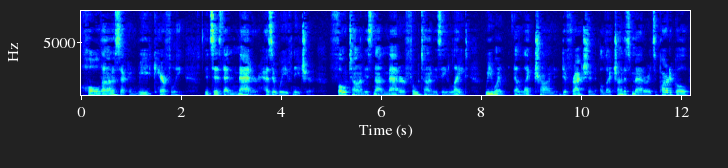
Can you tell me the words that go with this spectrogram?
Hold on a second, read carefully. It says that matter has a wave nature. Photon is not matter, photon is a light. We want electron diffraction. Electron is matter, it's a particle,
